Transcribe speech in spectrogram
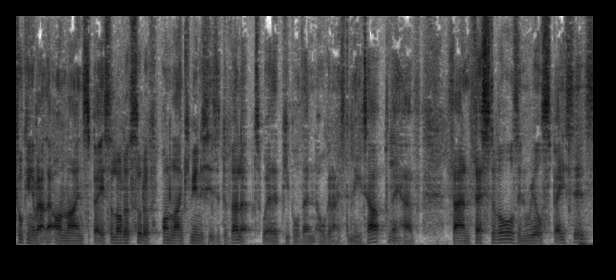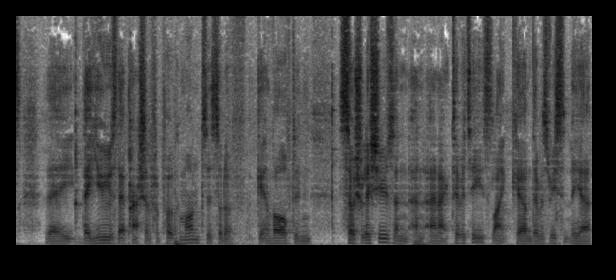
talking about that online space, a lot of sort of online communities are developed where people then organize to meet up. They have fan festivals in real spaces. They, they use their passion for Pokemon to sort of get involved in social issues and, and, and activities. Like um, there was recently a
